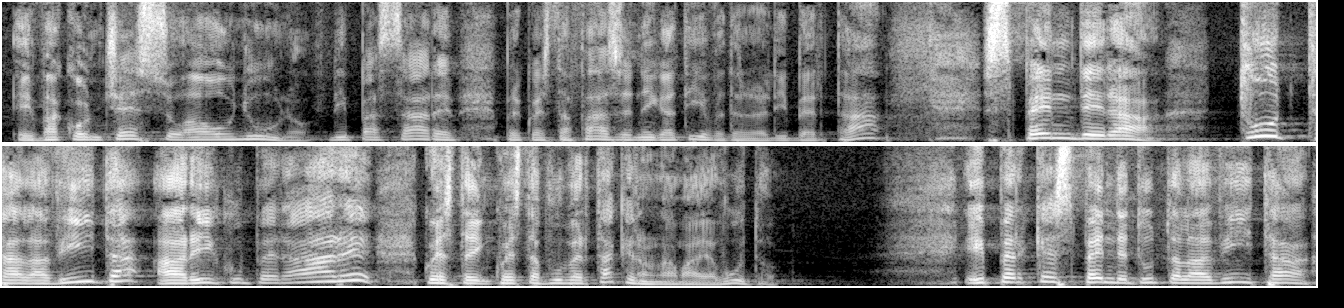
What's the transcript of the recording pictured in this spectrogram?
e va concesso a ognuno, di passare per questa fase negativa della libertà, spenderà tutta la vita a recuperare questa, questa pubertà che non ha mai avuto. E perché spende tutta la vita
